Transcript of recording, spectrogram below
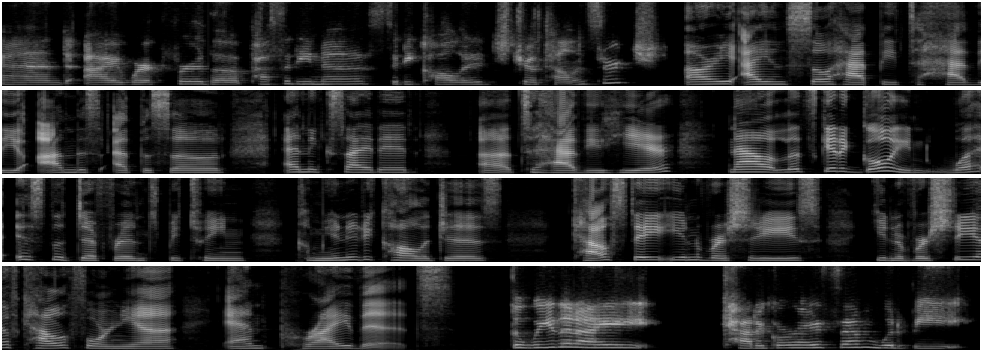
and I work for the Pasadena City College TRIO Talent Search. Ari, I am so happy to have you on this episode and excited uh, to have you here. Now, let's get it going. What is the difference between community colleges, Cal State universities, University of California, and privates? The way that I categorize them would be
